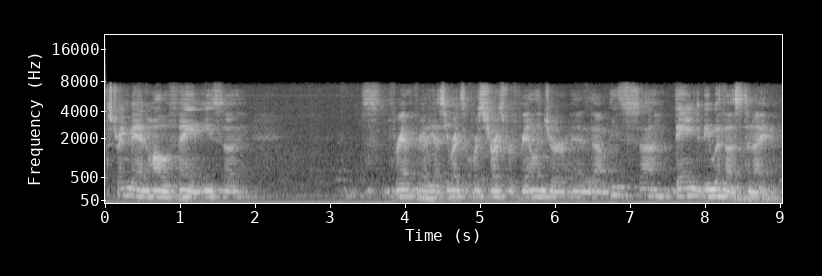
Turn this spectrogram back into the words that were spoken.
String Band Hall of Fame. He's uh, yes, he writes, of course, charts for Fralinger, and um, he's deigned to be with us tonight.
